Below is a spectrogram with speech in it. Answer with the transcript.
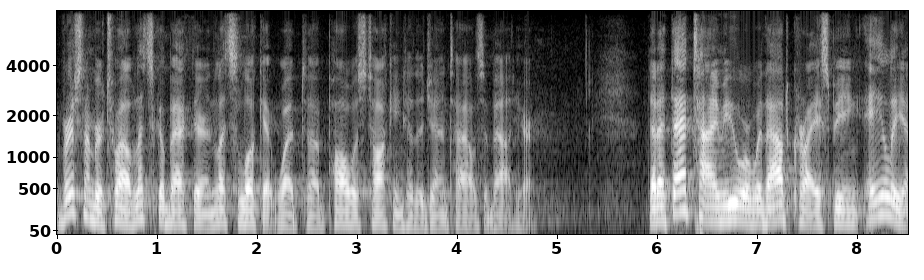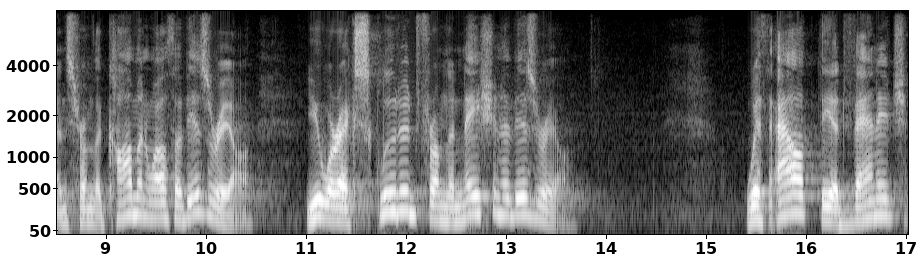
verse number 12, let's go back there and let's look at what uh, Paul was talking to the Gentiles about here that at that time you were without Christ, being aliens from the commonwealth of Israel. You were excluded from the nation of Israel without the advantage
